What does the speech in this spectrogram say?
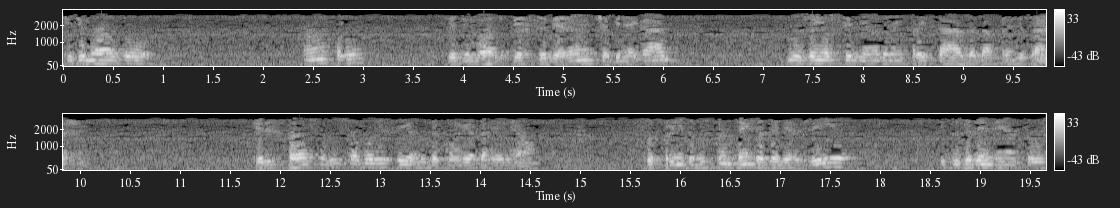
que de modo amplo e de modo perseverante, abnegado, nos vem auxiliando na empreitada da aprendizagem. Que eles possam nos favorecer no decorrer da reunião, suprindo-nos também das energias e dos elementos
